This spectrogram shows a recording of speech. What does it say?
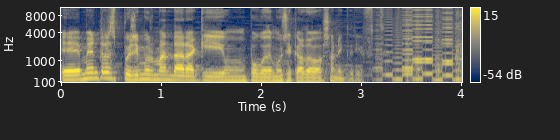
Eh, mentres, pois, imos mandar aquí un pouco de música do Sonic Drift. Música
